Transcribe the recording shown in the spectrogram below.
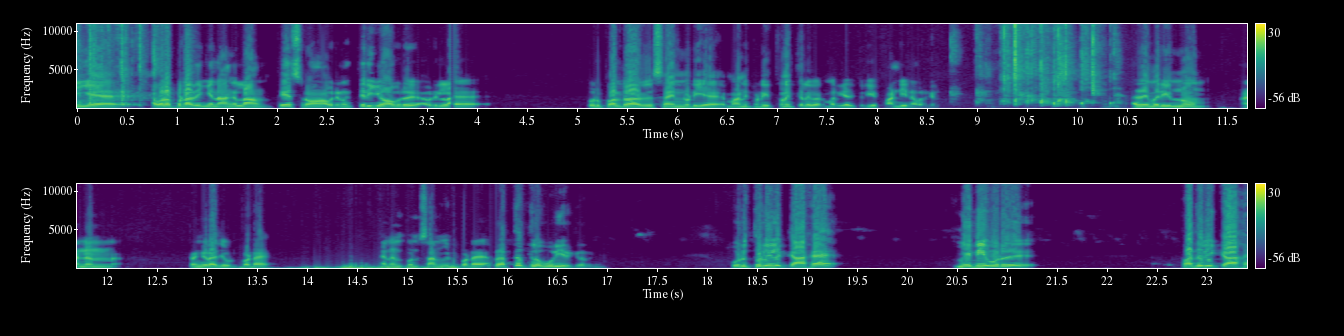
நீங்கள் கவலைப்படாதீங்க. நாங்கள்லாம் பேசுகிறோம் அவர் எனக்கு தெரியும். அவர் அவர் எல்லாம் பொறுப்பாளரா விவசாயினுடைய மாநிலத்தினுடைய துணைத் தலைவர் மரியாதைக்குரிய பாண்டியன் அவர்கள். அதே மாதிரி இன்னும் அண்ணன் ரங்கராஜ் உட்பட அண்ணன் பொன்சாமி உட்பட ரத்தத்துல ஊறி இருக்கிறதுங்க ஒரு தொழிலுக்காக மேபி ஒரு பதவிக்காக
